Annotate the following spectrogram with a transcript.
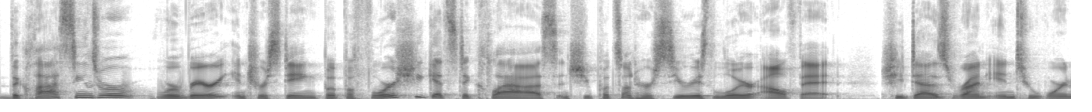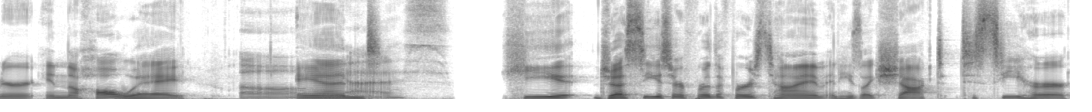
The class scenes were were very interesting but before she gets to class and she puts on her serious lawyer outfit she does run into warner in the hallway Oh, And- yes. he just sees her for the first time and he's like shocked to see her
